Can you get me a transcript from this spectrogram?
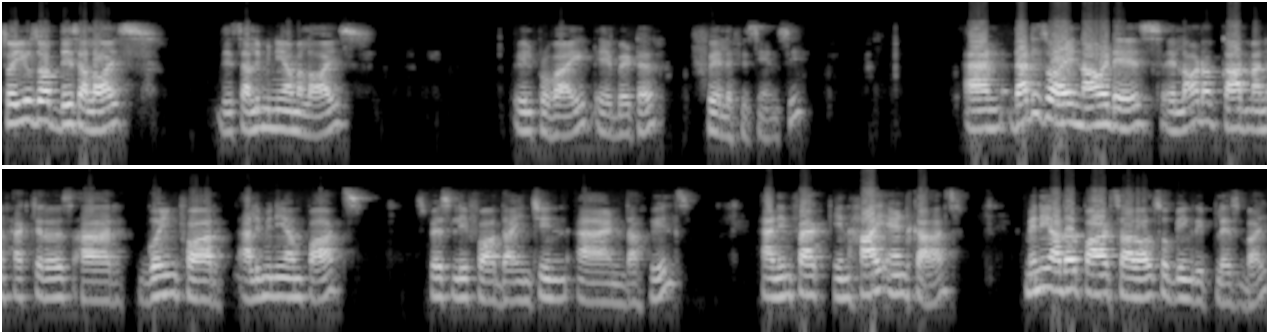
so use of these alloys, these aluminium alloys will provide a better fuel efficiency. And that is why nowadays a lot of car manufacturers are going for aluminium parts, especially for the engine and the wheels. And in fact, in high-end cars, many other parts are also being replaced by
